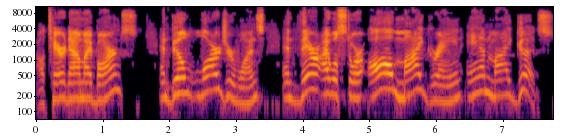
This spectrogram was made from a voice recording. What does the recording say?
I'll tear down my barns and build larger ones, and there I will store all my grain and my goods.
